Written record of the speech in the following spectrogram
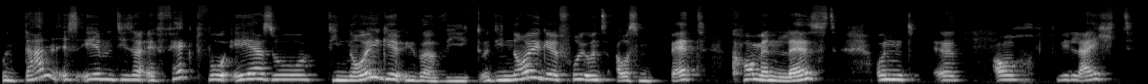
Und dann ist eben dieser Effekt, wo er so die Neugier überwiegt und die Neugier früh uns aus dem Bett kommen lässt und äh, auch vielleicht,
